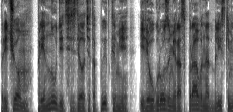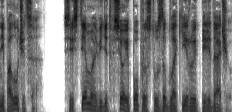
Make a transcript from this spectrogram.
Причем принудить сделать это пытками или угрозами расправы над близким не получится. Система видит все и попросту заблокирует передачу.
